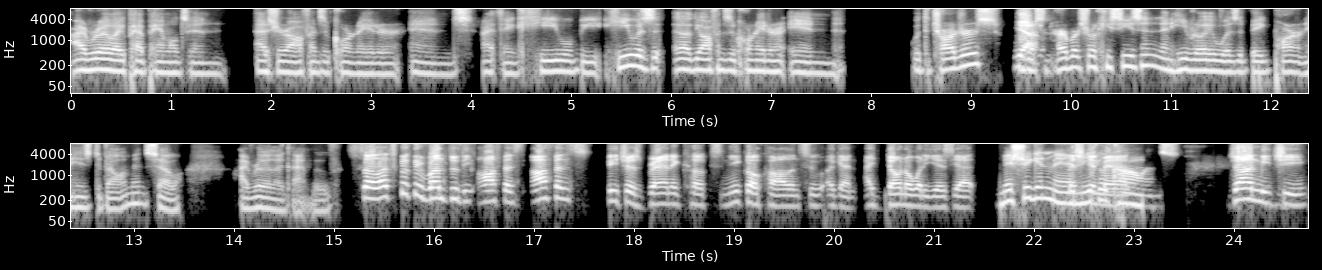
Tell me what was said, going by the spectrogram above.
I really like Pep Hamilton as your offensive coordinator, and I think he will be. He was uh, the offensive coordinator in with the Chargers, Yeah. Justin Herbert's rookie season, and he really was a big part in his development. So I really like that move. So let's quickly run through the offense. The offense features Brandin Cooks, Nico Collins, who again I don't know what he is yet. Michigan man, Michigan Nico man. Collins. John Metchie,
